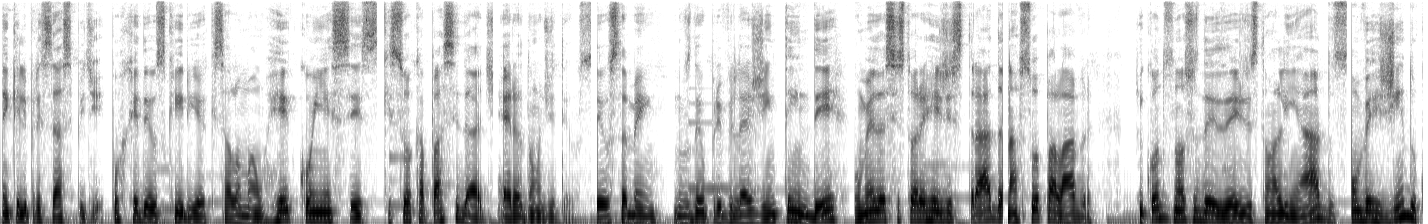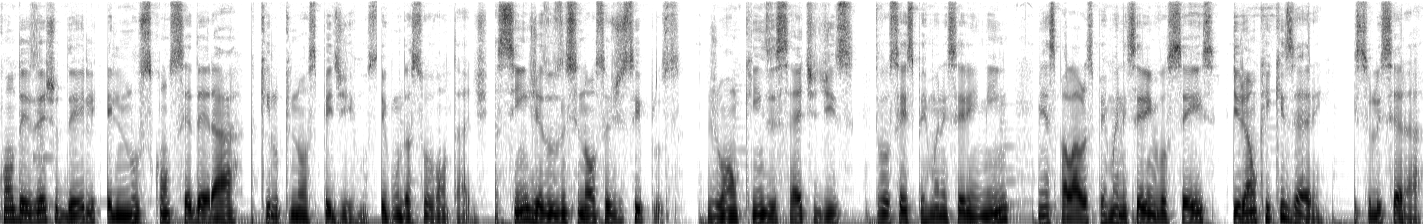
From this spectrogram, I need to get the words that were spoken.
nem que ele precisasse pedir? Porque Deus queria que Salomão reconhecesse que sua capacidade era o dom de Deus. Deus também nos deu o privilégio de entender, por meio dessa história registrada na sua palavra, que quando os nossos desejos estão alinhados, convergindo com o desejo dele, ele nos concederá aquilo que nós pedirmos, segundo a sua vontade. Assim, Jesus ensinou aos seus discípulos. João 15, 7 diz: Se vocês permanecerem em mim, minhas palavras permanecerem em vocês, dirão o que quiserem, isso lhes será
